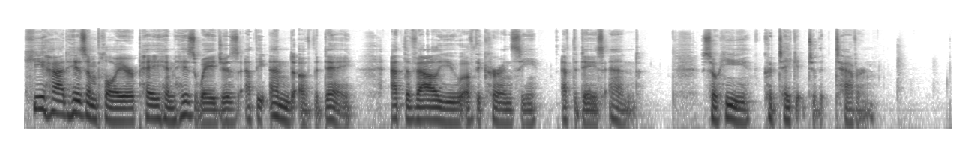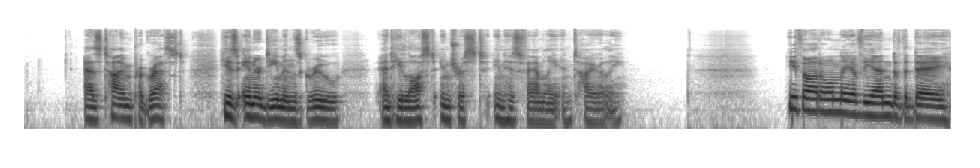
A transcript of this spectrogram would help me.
He had his employer pay him his wages at the end of the day, at the value of the currency at the day's end, so he could take it to the tavern. As time progressed, his inner demons grew, and he lost interest in his family entirely. He thought only of the end of the day,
